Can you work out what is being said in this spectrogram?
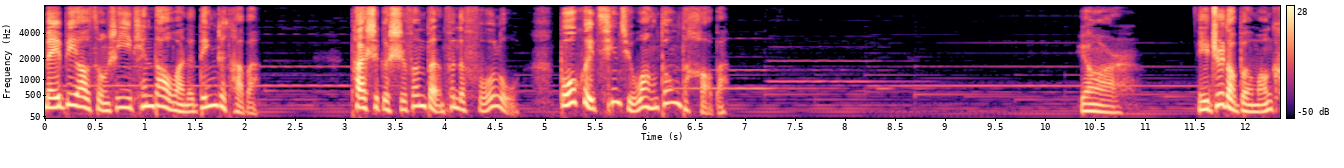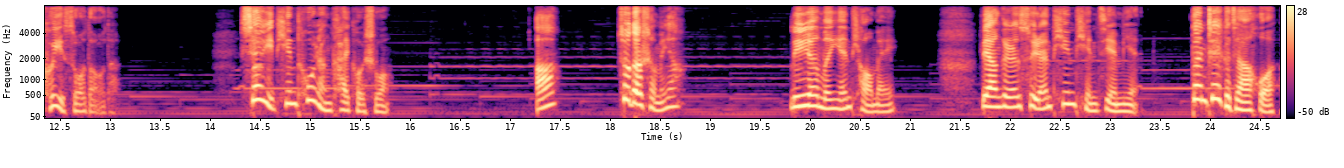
没必要总是一天到晚的盯着他吧？他是个十分本分的俘虏，不会轻举妄动的，好吧？渊儿，你知道本王可以做到的。萧逸天突然开口说：“啊，做到什么呀？”林渊闻言挑眉。两个人虽然天天见面，但这个家伙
